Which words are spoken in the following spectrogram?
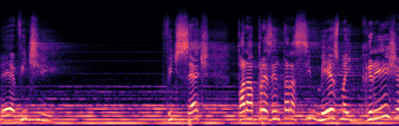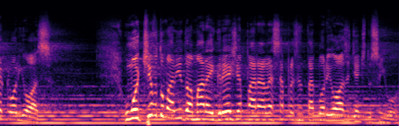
é 20, 27 para apresentar a si mesma a igreja gloriosa. O motivo do marido amar a igreja é para ela se apresentar gloriosa diante do Senhor.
